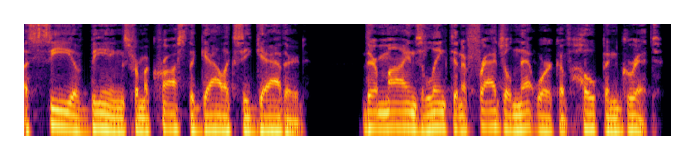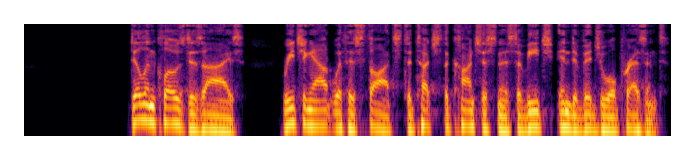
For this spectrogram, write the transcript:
a sea of beings from across the galaxy gathered, their minds linked in a fragile network of hope and grit. Dylan closed his eyes, reaching out with his thoughts to touch the consciousness of each individual present.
